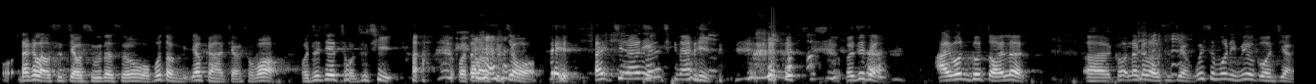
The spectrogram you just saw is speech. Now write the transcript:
我那个老师教书的时候，我不懂要跟他讲什么，我直接走出去。我的老师叫我，哎，哎，去哪里？去哪里？我就讲，I want go toilet。呃，跟那个老师讲，为什么你没有跟我讲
